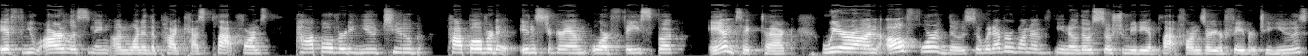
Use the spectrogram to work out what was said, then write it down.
if you are listening on one of the podcast platforms, pop over to YouTube, pop over to Instagram or Facebook and TikTok. We are on all four of those. So whatever one of you know those social media platforms are your favorite to use,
